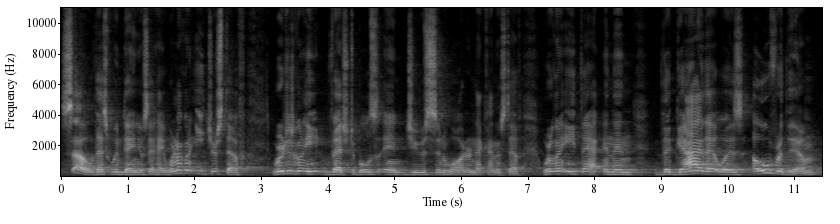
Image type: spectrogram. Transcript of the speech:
So that's when Daniel said, Hey, we're not going to eat your stuff. We're just going to eat vegetables and juice and water and that kind of stuff. We're going to eat that. And then the guy that was over them,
